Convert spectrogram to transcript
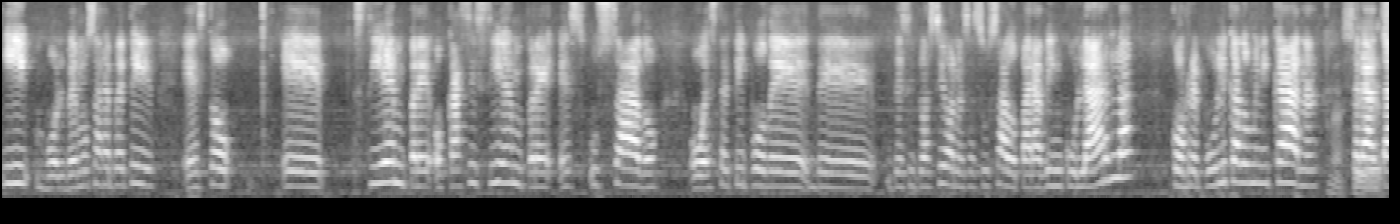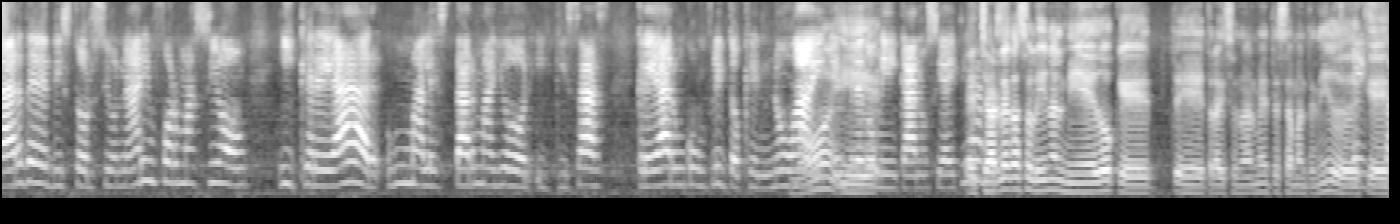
Y volvemos a repetir, esto eh, siempre o casi siempre es usado o este tipo de, de- de situaciones es usado para vincularla con República Dominicana, Así tratar de distorsionar información y crear un malestar mayor y quizás crear un conflicto que no, No, hay entre dominicanos y haitianos. Echarle gasolina al miedo que eh, tradicionalmente se ha mantenido, de que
